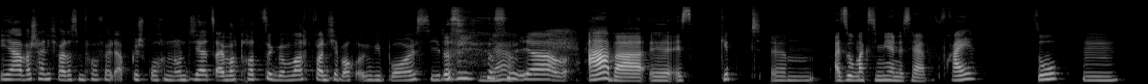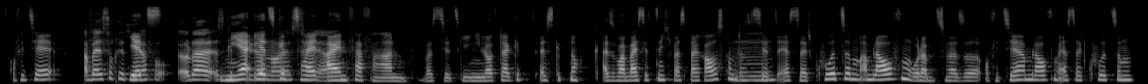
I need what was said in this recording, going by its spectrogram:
ja, wahrscheinlich war das im Vorfeld abgesprochen und sie hat es einfach trotzdem gemacht. Fand ich aber auch irgendwie ballsy, dass sie das. Ja. Ja, aber, Aber äh, es gibt, ähm, also Maximilian ist ja frei, so, mh. offiziell. aber er ist doch jetzt, Jetzt- wieder. Oder es gibt Nee, jetzt gibt es halt ja. ein Verfahren, was jetzt gegen ihn läuft. Da gibt es gibt noch, also man weiß jetzt nicht, was bei rauskommt. Das ist Mhm. jetzt erst seit kurzem am Laufen oder beziehungsweise offiziell am Laufen erst seit kurzem.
